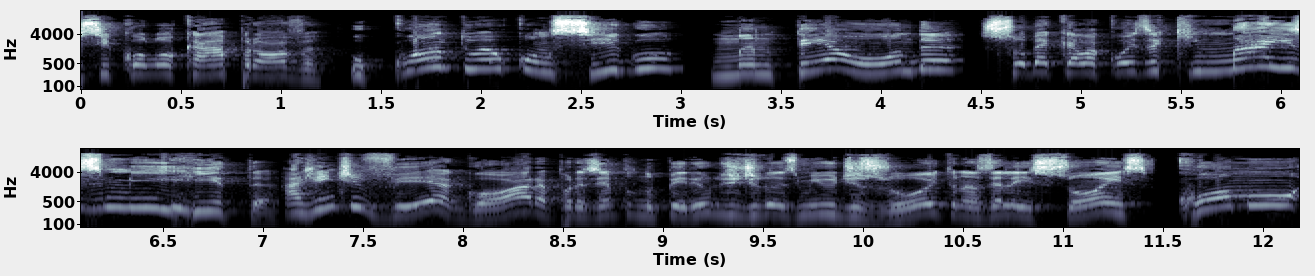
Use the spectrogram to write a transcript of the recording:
se colocar à prova. O quanto eu consigo manter a onda sobre aquela coisa que mais me irrita. A gente vê agora, por exemplo, no período de 2018, nas eleições, como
